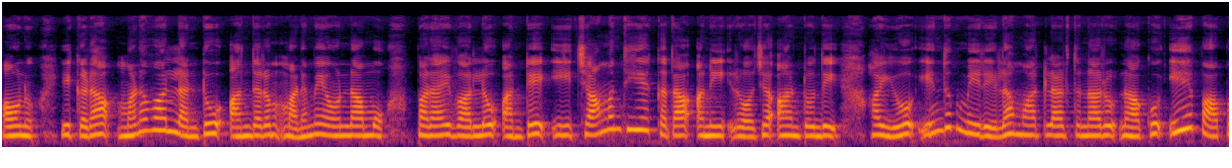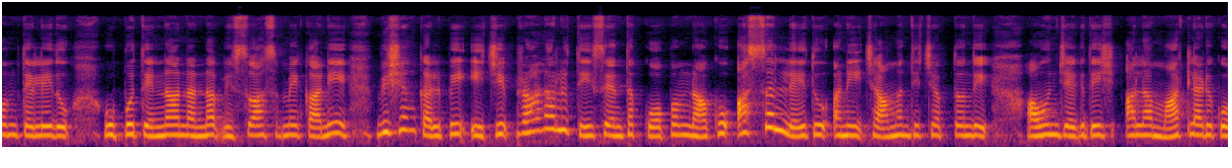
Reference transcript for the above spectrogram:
అవును ఇక్కడ మన వాళ్ళంటూ అందరం మనమే ఉన్నాము. పరాయి వాళ్ళు అంటే ఈ చామంతియే కదా అని రోజా అంటుంది. అయ్యో ఎందుకు మీరు ఇలా మాట్లాడుతున్నారు? నాకు ఏ పాపం తెలియదు ఉప్పు తిన్నానన్న విశ్వాసమే కానీ విషం కలిపి ఇచ్చి ప్రాణాలు తీసేంత కోపం నాకు అస్సలు లేదు అని చామంతి చెప్తుంది. అవును జగదీష్ అలా మాట్లాడుకో.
